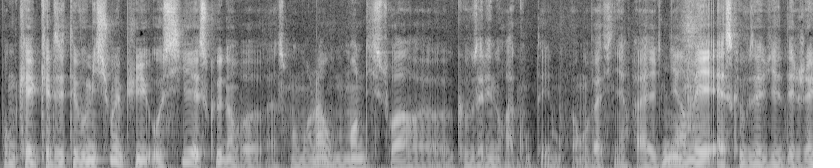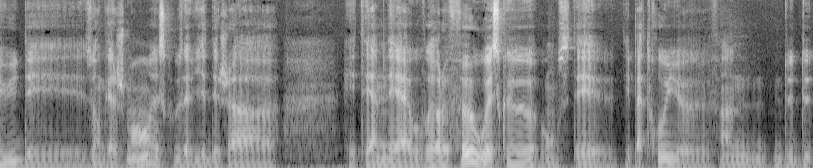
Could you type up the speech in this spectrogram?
bon quelles étaient vos missions? Et puis aussi est-ce que dans à ce moment-là au moment de l'histoire euh, que vous allez nous raconter on va, finir par y venir mais est-ce que vous aviez déjà eu des engagements? Est-ce que vous aviez déjà euh, été amené à ouvrir le feu? Ou est-ce que bon c'était des patrouilles euh, enfin de,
